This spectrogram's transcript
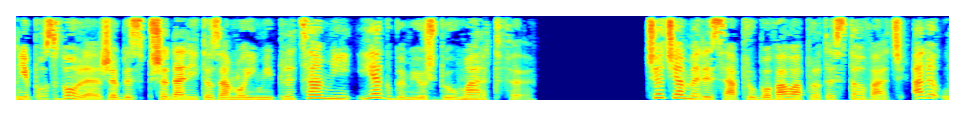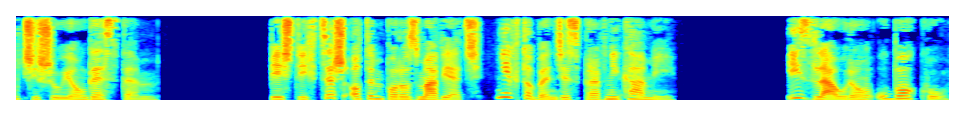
Nie pozwolę, żeby sprzedali to za moimi plecami, jakbym już był martwy. Ciocia Marysa próbowała protestować, ale uciszył ją gestem. Jeśli chcesz o tym porozmawiać, niech to będzie z prawnikami. I z Laurą u boku.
